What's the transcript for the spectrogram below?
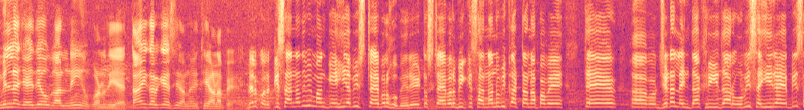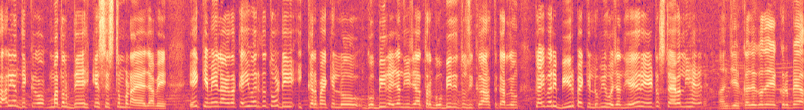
ਮਿਲਣਾ ਚਾਹੀਦੇ ਉਹ ਗੱਲ ਨਹੀਂ ਬਣਦੀ ਹੈ। ਤਾਂ ਹੀ ਕਰਕੇ ਅਸੀਂ ਸਾਨੂੰ ਇੱਥੇ ਆਣਾ ਪਿਆ। ਬਿਲਕੁਲ ਕਿਸਾਨਾਂ ਦੀ ਵੀ ਮੰਗ ਇਹੀ ਆ ਵੀ ਸਟੇਬਲ ਹੋਵੇ ਰੇਟ ਸਟੇਬਲ ਵੀ ਕਿਸਾਨਾਂ ਨੂੰ ਵੀ ਘਾਟਾ ਨਾ ਪਵੇ ਤੇ ਅ, ਜਿਹੜਾ ਲੈਂਦਾ ਖਰੀਦਦਾਰ ਉਹ ਵੀ ਸਹੀ ਰਹੇ ਵੀ ਸਾਰੀਆਂ ਦਿੱਕ- ਮਤਲਬ ਦੇਖ ਕੇ ਸਿਸਟਮ ਬਣਾਇਆ ਜਾਵੇ। ਇਹ ਕਿਵੇਂ ਲੱਗਦਾ ਕਈ ਵਾਰੀ ਤਾਂ ਤੁਹਾਡੀ 1 ਰੁਪਏ ਕਿਲੋ ਗੋਭੀ ਰਹਿ ਜਾਂਦੀ ਹੈ ਜ਼ਿਆਦਾਤਰ ਗੋਭੀ ਦੀ ਤੁਸੀਂ ਕਾਸ਼ਤ ਕਰਦੇ ਹੋ ਕਈ ਵਾਰੀ 20 ਰੁਪਏ ਕਿਲੋ ਵੀ ਹੋ ਜਾਂਦੀ ਹੈ। ਇਹ ਰੇਟ ਸਟੇਬਲ ਨਹੀਂ ਹੈ। ਹਾਂਜੀ ਕਦੇ ਕਦੇ 1 ਰੁਪਿਆ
